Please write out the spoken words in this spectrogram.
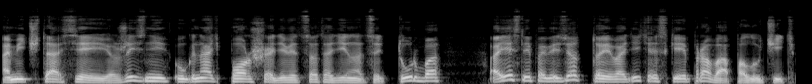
а мечта всей ее жизни – угнать Porsche 911 Turbo, а если повезет, то и водительские права получить.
